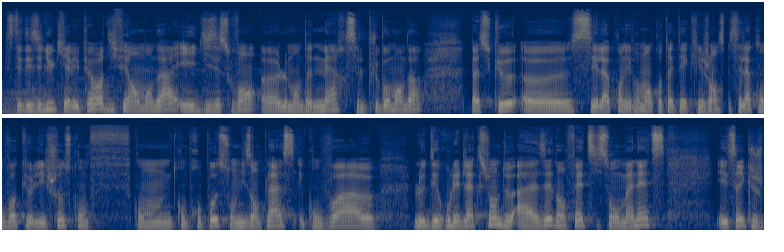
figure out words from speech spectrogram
C'était des élus qui avaient pu avoir différents mandats et ils disaient souvent euh, le mandat de maire, c'est le plus beau mandat parce que euh, c'est là qu'on est vraiment en contact avec les gens. C'est là qu'on voit que les choses qu'on propose sont mises en place et qu'on voit euh, le déroulé de l'action de A à Z. En fait, ils sont aux manettes. Et c'est vrai que je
